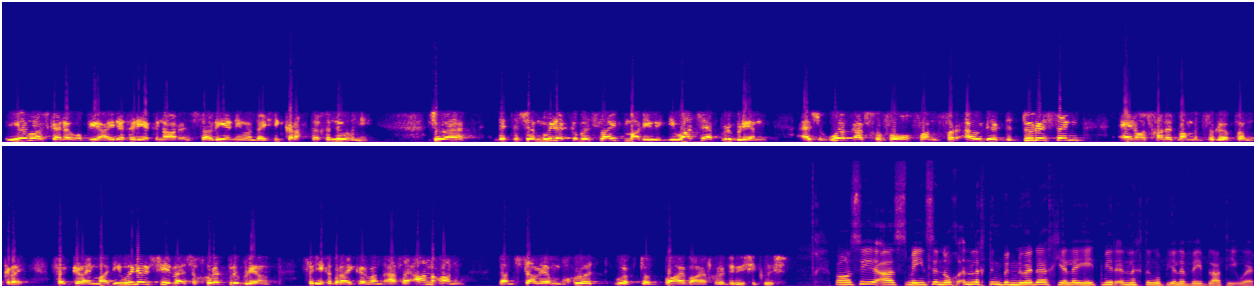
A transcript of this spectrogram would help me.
heel waarskynlik op jou huidige rekenaar installeer nie want hy's nie kragtig genoeg nie. So uh, dit is 'n moeilike besluit maar die die WhatsApp probleem is ook as gevolg van verouderde toerusting en ons gaan dit maar met verloop van kry. Verkry, maar die Windows 7 is 'n groot probleem vir die gebruiker want as hy aangaan, dan stel hy hom groot ook tot baie baie groot risiko's. Basie, as mense nog inligting benodig, jy het meer inligting op julle webblad hieroor.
